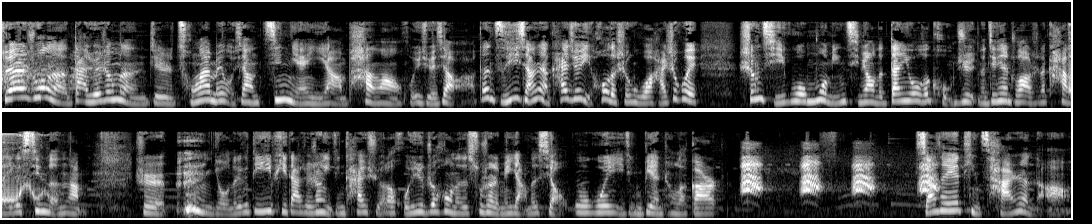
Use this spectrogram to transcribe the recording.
虽然说呢，大学生们就是从来没有像今年一样盼望回学校啊，但仔细想想，开学以后的生活还是会升起一股莫名其妙的担忧和恐惧。那今天卓老师呢看了一个新闻啊，是 有的这个第一批大学生已经开学了，回去之后呢，在宿舍里面养的小乌龟已经变成了肝儿。想想也挺残忍的啊，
